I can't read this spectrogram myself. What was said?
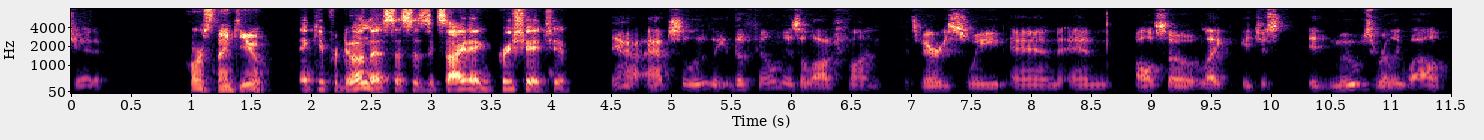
appreciate it. Of course, thank you. Thank you for doing this. This is exciting. Appreciate you. Yeah, absolutely. The film is a lot of fun. It's very sweet and and also like it just it moves really well.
